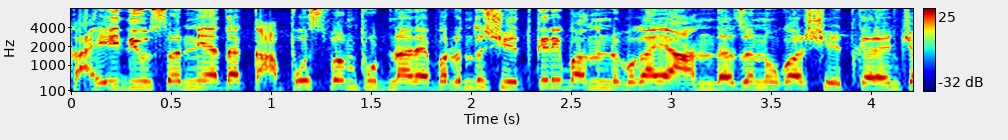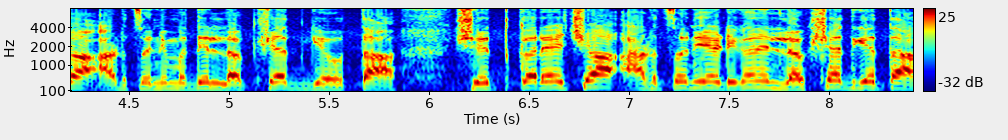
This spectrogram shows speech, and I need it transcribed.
काही दिवसांनी आता कापूस पण फुटणार आहे. परंतु शेतकरी बांधवांनी बघा या अंदाजानुसार शेतकऱ्यांच्या अडचणीमध्ये लक्षात घेता. शेतकऱ्याच्या अडचणी या ठिकाणी लक्षात घेता.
